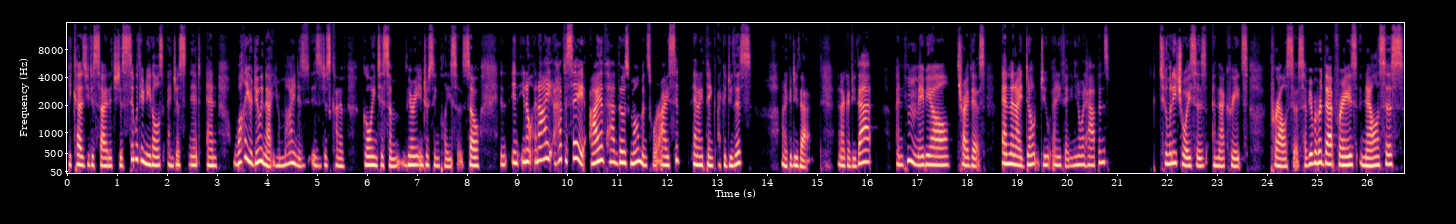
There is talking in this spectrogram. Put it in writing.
because you decided to just sit with your needles and just knit. And while you're doing that, your mind is, is just kind of going to some very interesting places. So, and, and, you know, and I have to say, I have had those moments where I sit and I think I could do this and I could do that and I could do that. And hmm, maybe I'll try this. And then I don't do anything. And you know what happens? Too many choices, and that creates paralysis. Have you ever heard that phrase, analysis?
